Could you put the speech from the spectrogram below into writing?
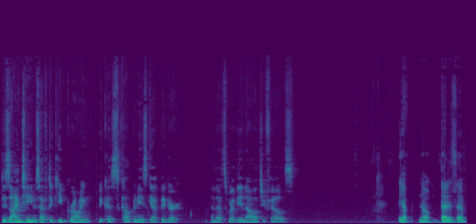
design teams have to keep growing because companies get bigger, and that's where the analogy fails. Yep, no, that is a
